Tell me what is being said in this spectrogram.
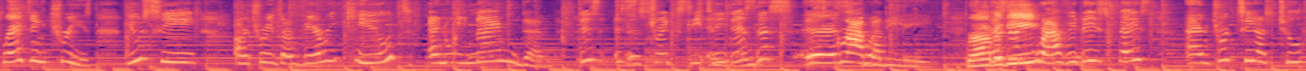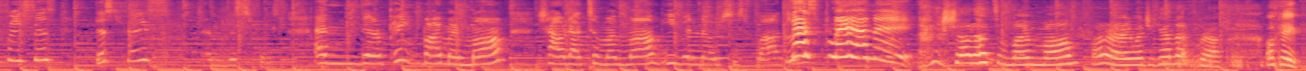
planting trees. You see, our trees are very cute and we named them. This is Trixie and this, is Gravity. Gravity. This is Gravity's face, and Trixie has two faces, this face and this face. And they're painted by my mom. Shout out to my mom, even though she's vlogging. Let's plan it! Shout out to my mom. All right, where'd you get that from? Okay,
